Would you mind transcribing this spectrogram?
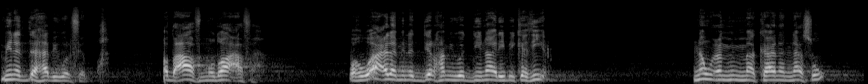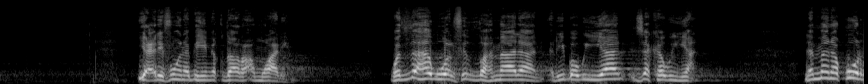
من الذهب والفضة. أضعاف مضاعفة وهو أعلى من الدرهم والدينار بكثير. نوع مما كان الناس يعرفون به مقدار أموالهم. والذهب والفضة مالان ربويان زكويان. لما نقول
